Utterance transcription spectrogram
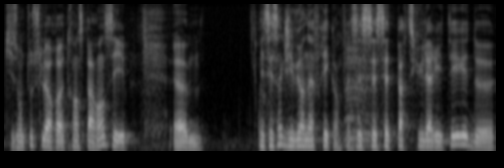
qui ont tous leur transparence. Et, euh, et c'est ça que j'ai vu en Afrique, en fait. C'est- C'est cette particularité de,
